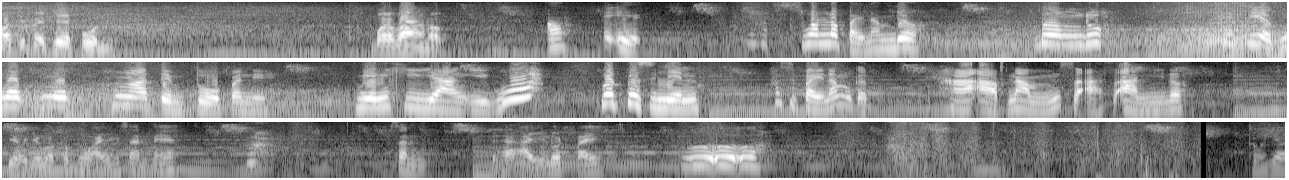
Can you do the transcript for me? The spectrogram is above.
ก็สิไปเทปูนบ่ได้ว่างดอก เอาไอเอกส่วนเราไปนำเด้อเบิ่งดูเฮ็ดเรียกงกงกเหงื่อเต็มตัวปานนี้เมียนขี้ยางอีกโว้ยรถเปิดสิเหมนถ้าสิไปนำก็หาอาบน้ำมันสะอาดสะอาดนี่เด้อเกี่ยวอย่าบอกกับหมู่อายจังสั่นแหม่ สั่นไปถ่ายอายอยู่รถไป เออเออเออตัวอย่า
